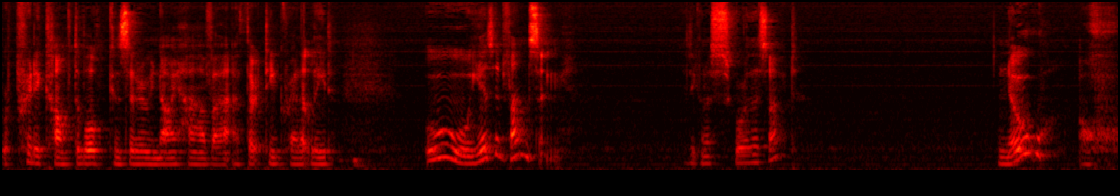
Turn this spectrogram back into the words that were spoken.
we're pretty comfortable considering we now have a, a 13 credit lead. Ooh, he is advancing. Is he going to score this out? No? Oh.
